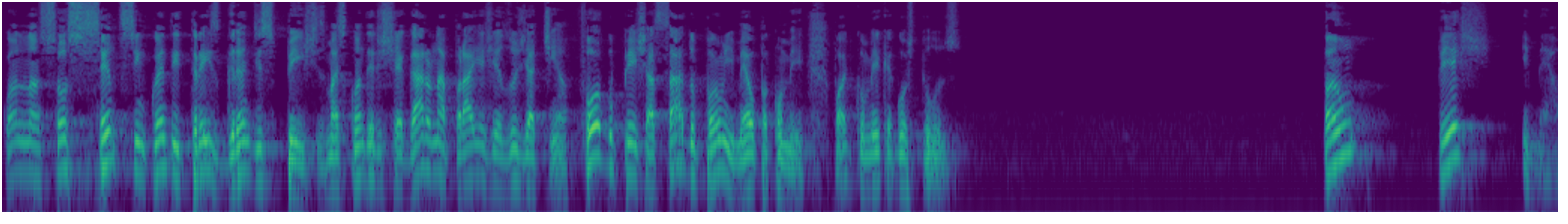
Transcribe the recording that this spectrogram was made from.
Quando lançou 153 grandes peixes, mas quando eles chegaram na praia, Jesus já tinha fogo, peixe assado, pão e mel para comer. Pode comer que é gostoso. pão, peixe e mel.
